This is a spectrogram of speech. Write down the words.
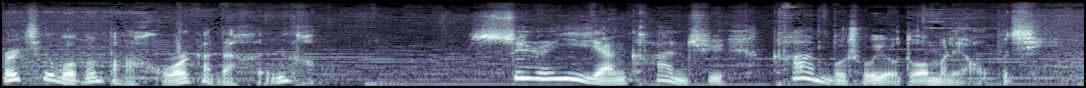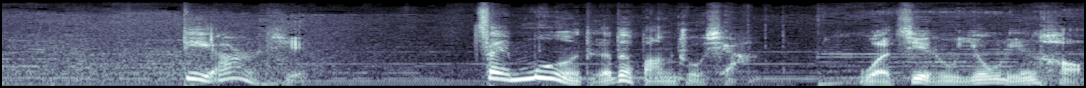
而且我们把活干得很好，虽然一眼看去看不出有多么了不起。第二天，在莫德的帮助下，我进入幽灵号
